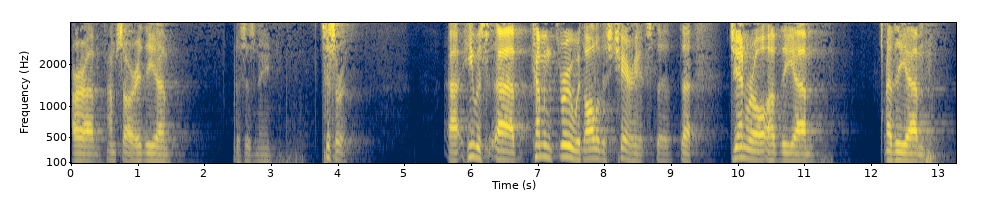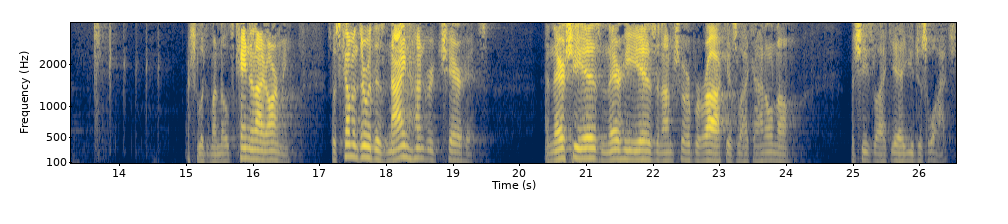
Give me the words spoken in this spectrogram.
or um, I'm sorry, the, um, what is his name? Sisera. Uh, he was uh, coming through with all of his chariots. The, the general of the um, of the um, I should look at my notes. Canaanite army. So it's coming through with his 900 chariots, and there she is, and there he is, and I'm sure Barak is like, I don't know, but she's like, Yeah, you just watch.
